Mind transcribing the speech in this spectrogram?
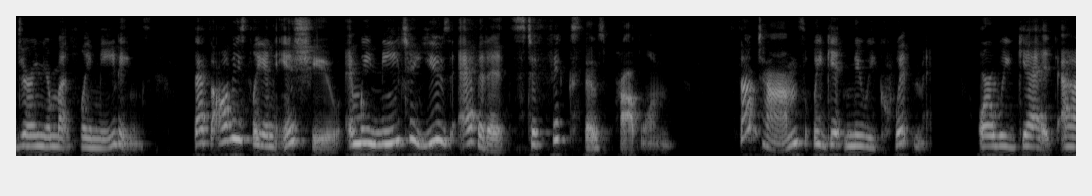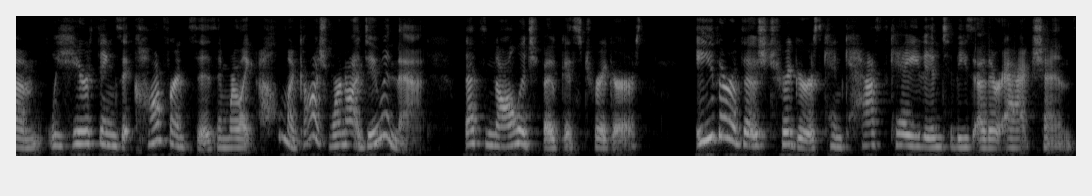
during your monthly meetings. That's obviously an issue and we need to use evidence to fix those problems. Sometimes we get new equipment or we get um, we hear things at conferences and we're like oh my gosh we're not doing that that's knowledge focused triggers Either of those triggers can cascade into these other actions.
